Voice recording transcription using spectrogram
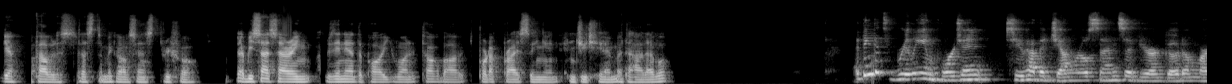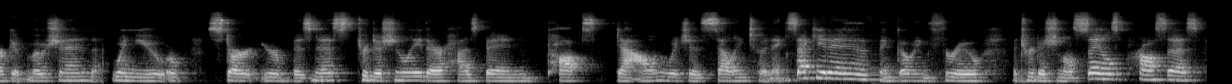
Yeah, fabulous. That's the make a lot of sense. Three, four. Besides hiring, is any other part you want to talk about product pricing and, and GTM at a high level? I think it's really important to have a general sense of your go to market motion when you start your business. Traditionally, there has been tops down, which is selling to an executive and going through a traditional sales process.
